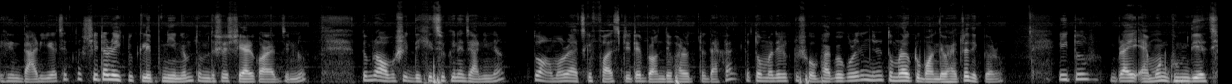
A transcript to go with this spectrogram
এখানে দাঁড়িয়ে আছে। তো সেটারও একটু ক্লিপ নিয়ে নিলাম তোমাদের সাথে শেয়ার করার জন্য। তোমরা অবশ্যই দেখেছ কিনা জানি না। তো আমারও আজকে ফার্স্ট ডেটে বন্দে ভারতটা দেখা। তো তোমাদের একটু সৌভাগ্য করে দিন যেন তোমরা একটু বন্দে ভারতটা দেখতে পারো। এই তো প্রায় এমন ঘুম দিয়েছি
